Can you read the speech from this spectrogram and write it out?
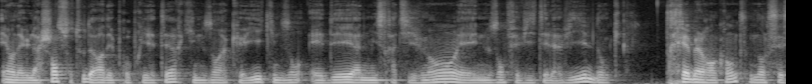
Et on a eu la chance surtout d'avoir des propriétaires qui nous ont accueillis, qui nous ont aidés administrativement et nous ont fait visiter la ville. Donc très belle rencontre. Donc c'est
